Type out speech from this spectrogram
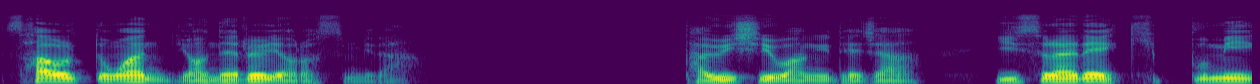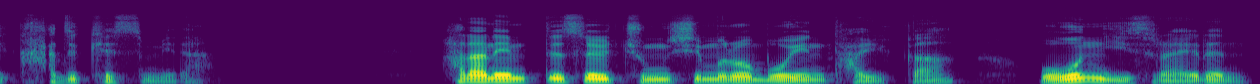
사흘 동안 연회를 열었습니다. 다윗이 왕이 되자 이스라엘에 기쁨이 가득했습니다. 하나님 뜻을 중심으로 모인 다윗과 온 이스라엘은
